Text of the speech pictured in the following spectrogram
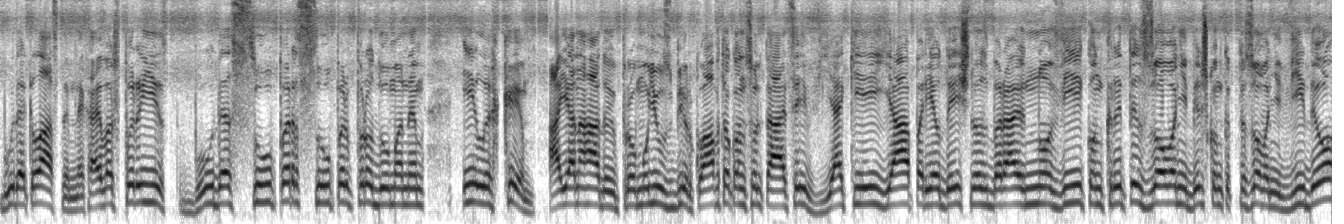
буде класним. Нехай ваш переїзд буде супер-супер продуманим і легким. А я нагадую про мою збірку автоконсультацій, в якій я періодично збираю нові конкретизовані, більш конкретизовані відео,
